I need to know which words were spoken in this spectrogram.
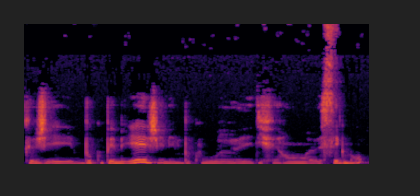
que j'ai beaucoup aimé. J'ai aimé beaucoup les différents segments.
